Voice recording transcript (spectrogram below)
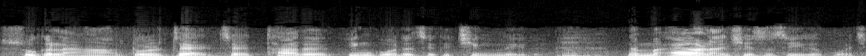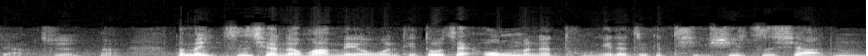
苏格兰啊，都是在在它的英国的这个境内的。嗯。那么爱尔兰其实是一个国家。是。啊，那么之前的话没有问题，都在欧盟的统一的这个体系之下的。嗯。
